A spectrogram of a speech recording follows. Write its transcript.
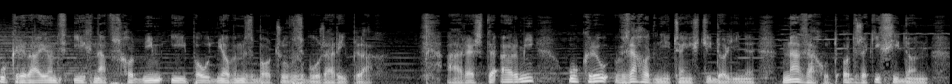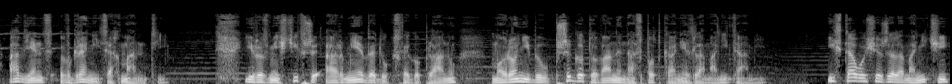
ukrywając ich na wschodnim i południowym zboczu wzgórza Riplach a resztę armii ukrył w zachodniej części doliny, na zachód od rzeki Sidon, a więc w granicach Manti. I rozmieściwszy armię według swego planu, Moroni był przygotowany na spotkanie z Lamanitami. I stało się, że Lamanici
